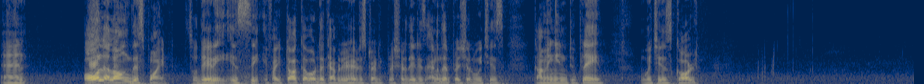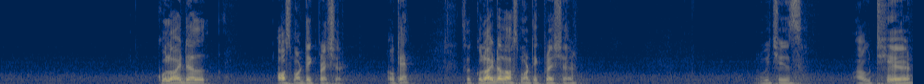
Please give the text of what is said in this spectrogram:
and all along this point. So, there is if I talk about the capillary hydrostatic pressure there is another pressure which is coming into play which is called colloidal osmotic pressure. Okay. So, colloidal osmotic pressure which is out here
